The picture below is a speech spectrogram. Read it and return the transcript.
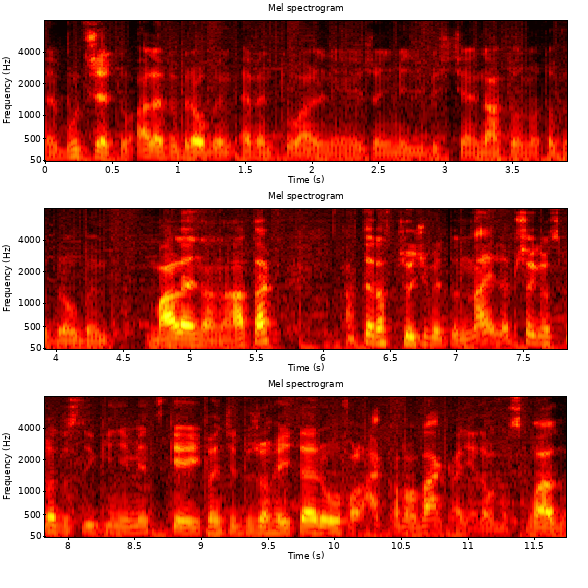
e, budżetu, ale wybrałbym ewentualnie, jeżeli mielibyście na to, no to wybrałbym Malena na atak. A teraz przechodzimy do najlepszego składu z ligi niemieckiej. Będzie dużo hejterów. Polaka Rodaka nie dał do składu.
